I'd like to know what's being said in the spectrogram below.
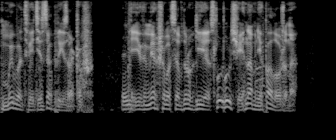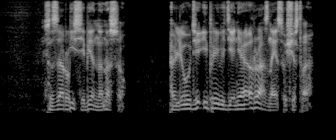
Мы в ответе за призраков. И вмешиваться в другие случаи нам не положено. Заруби себе на носу. Люди и привидения разные существа.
